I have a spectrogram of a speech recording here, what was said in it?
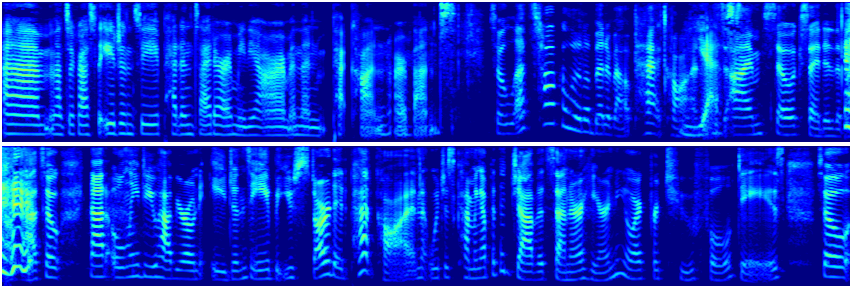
Um, and that's across the agency, Pet Insider, our media arm, and then PetCon, our mm-hmm. events. So let's talk a little bit about PetCon. Yes. I'm so excited about that. So not only do you have your own agency, but you started PetCon, which is coming up at the Javits Center here in New York for two full days. So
